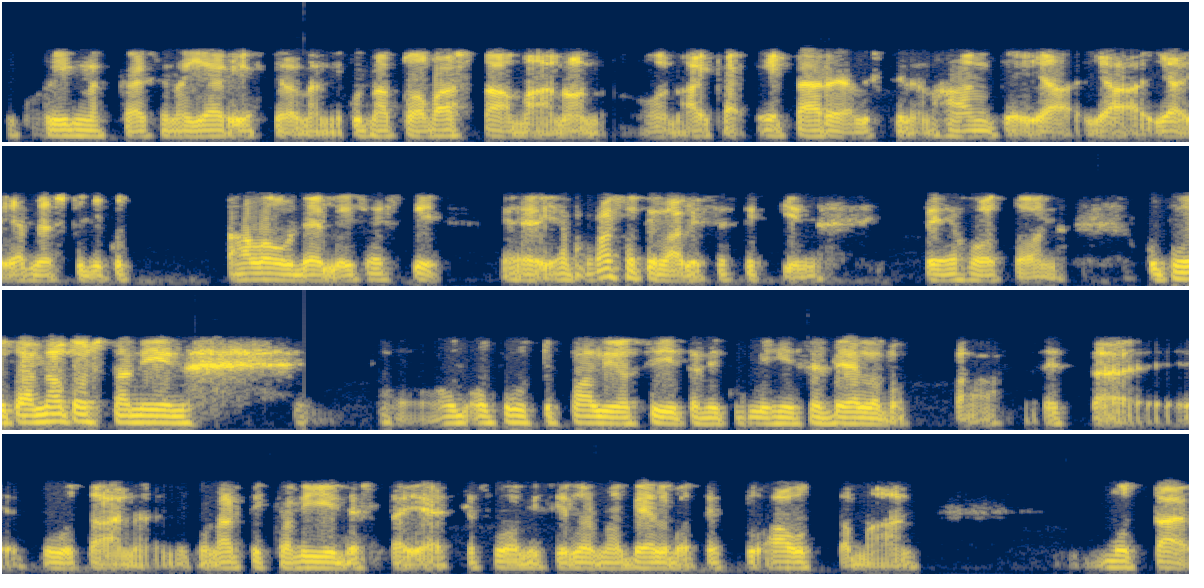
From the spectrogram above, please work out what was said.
niin kuin rinnakkaisena järjestelmän niin kuin NATOa vastaamaan on, on aika epärealistinen hanke ja, ja, ja, ja myöskin niin kuin taloudellisesti ja sotilaallisestikin tehoton. Kun puhutaan Natosta, niin on, on puhuttu paljon siitä, niin kuin, mihin se velvoittaa. Että puhutaan niin kuin artikla viidestä ja että Suomi silloin on velvoitettu auttamaan, mutta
